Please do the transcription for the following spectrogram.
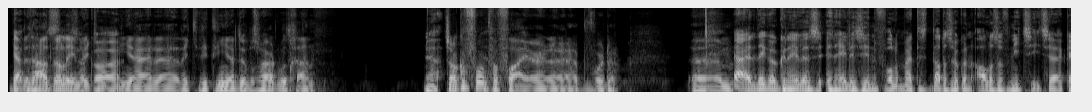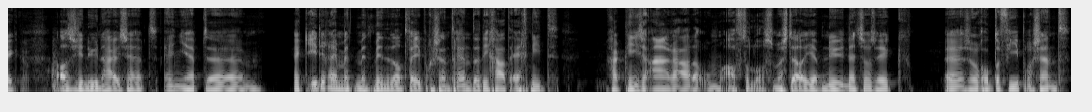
Ja, dat houdt wel in dat je, tien jaar, eh, dat je die tien jaar dubbel zo hard moet gaan. Ja. Het is ook een vorm van fire eh, worden. Ehm, Ja, ik denk ook een hele, een hele zinvolle. Maar het is, dat is ook een alles of niets iets. Hè? Kijk, als je nu een huis hebt en je hebt... ehm, kijk, iedereen met, met minder dan 2% rente, die gaat echt niet... Ga ik niet eens aanraden om af te lossen. Maar stel, je hebt nu, net zoals ik, eh, zo rond de 4%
